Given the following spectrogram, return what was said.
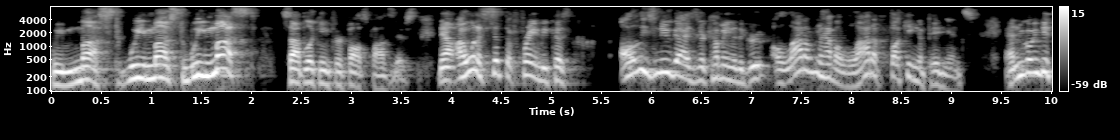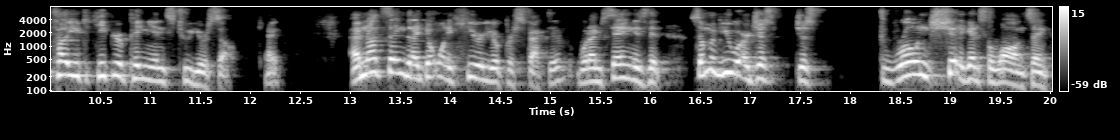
we must, we must, we must stop looking for false positives. Now, I want to set the frame because all these new guys that are coming to the group, a lot of them have a lot of fucking opinions. And I'm going to tell you to keep your opinions to yourself. Okay. I'm not saying that I don't want to hear your perspective. What I'm saying is that some of you are just just throwing shit against the wall and saying,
